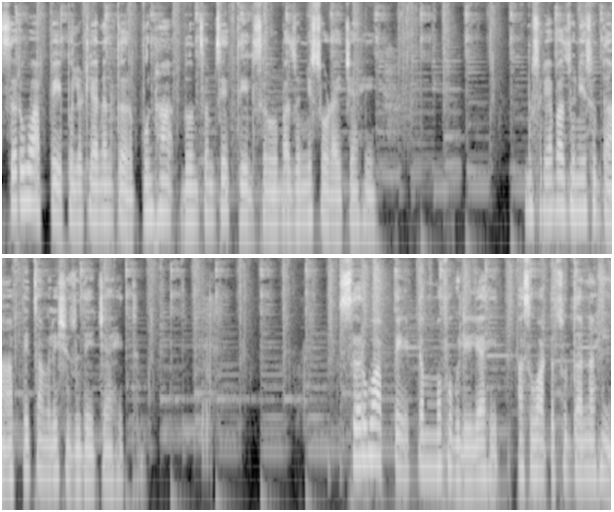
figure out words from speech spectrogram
सर्व आप्पे पलटल्यानंतर पुन्हा दोन चमचे तेल सर्व बाजूंनी सोडायचे आहे. दुसऱ्या बाजूने सुद्धा आप्पे चांगले शिजू द्यायचे आहेत. सर्व आप्पे टम्म फुगलेले आहेत. असं वाटत सुद्धा नाही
